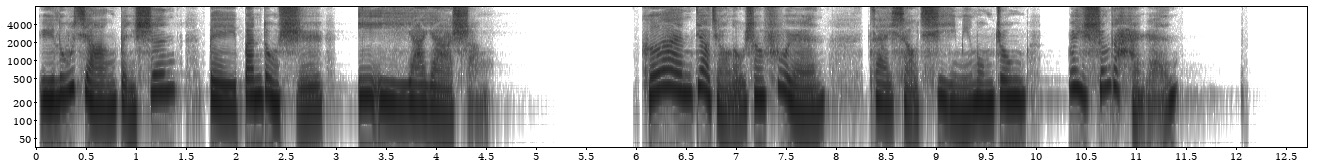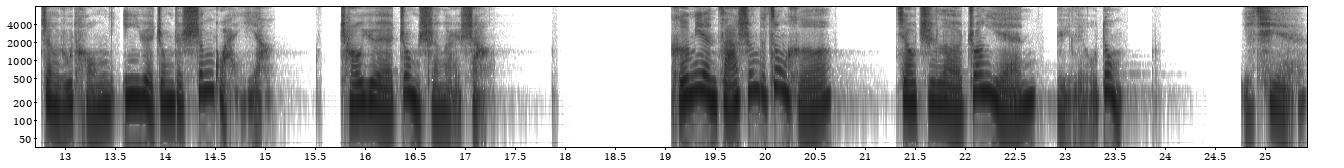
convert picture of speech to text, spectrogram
与芦桨本身被搬动时咿咿呀呀声。河岸吊脚楼上妇人在小憩迷蒙中锐声的喊人，正如同音乐中的声管一样，超越众声而上。河面杂声的纵合，交织了庄严与流动，一切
